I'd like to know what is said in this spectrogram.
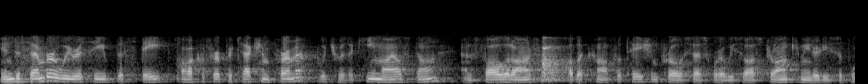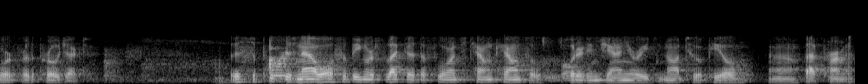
In December, we received the State Aquifer Protection Permit, which was a key milestone and followed on from a public consultation process where we saw strong community support for the project. This support is now also being reflected at the Florence Town Council, who voted in January not to appeal uh, that permit.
